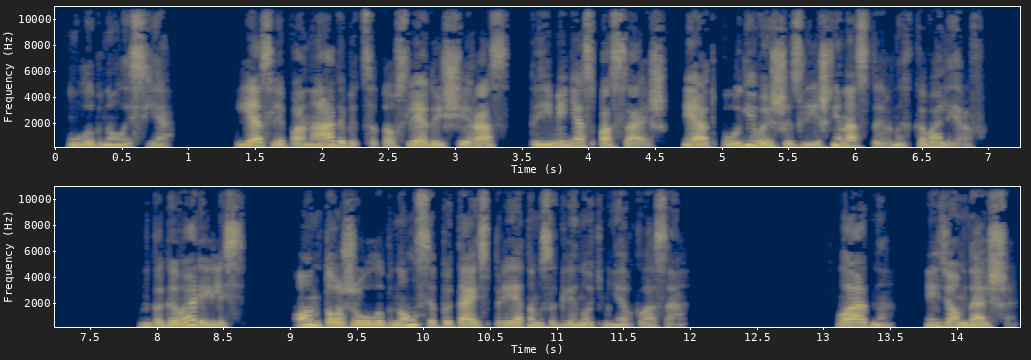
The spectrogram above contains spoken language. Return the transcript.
— улыбнулась я. «Если понадобится, то в следующий раз ты меня спасаешь и отпугиваешь излишне настырных кавалеров». Договорились. Он тоже улыбнулся, пытаясь при этом заглянуть мне в глаза. «Ладно, идем дальше».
